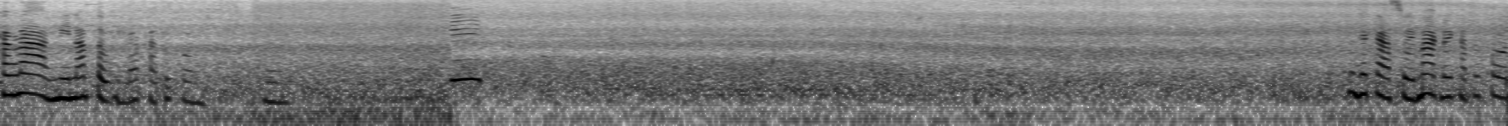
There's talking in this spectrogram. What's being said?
ข้างล่างมีน้ำตกอีกแล้วค่ะทุกคนอืมบรรยากาศสวยมากเลยค่ะทุกคน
